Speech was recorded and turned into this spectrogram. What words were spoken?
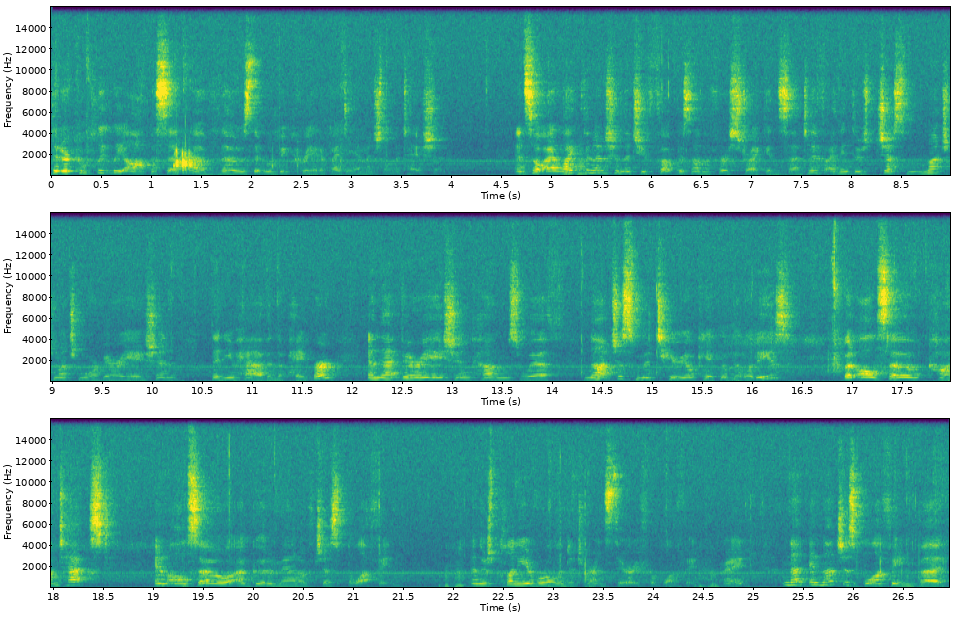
that are completely opposite of those that would be created by damage limitation. And so I like the notion that you focus on the first strike incentive. I think there's just much, much more variation than you have in the paper. And that variation comes with not just material capabilities, but also context and also a good amount of just bluffing. Mhm. And there's plenty of role in deterrence theory for bluffing, Mhm. right? Not, and not just bluffing, but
